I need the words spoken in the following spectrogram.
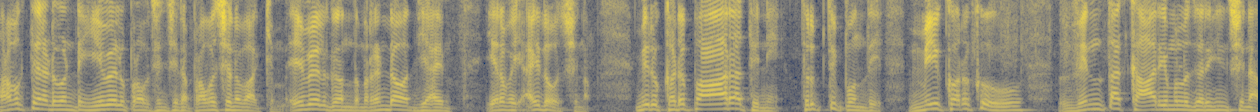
ప్రవక్త అయినటువంటి ఏవేలు ప్రవచించిన ప్రవచన వాక్యం ఏవేలు గ్రంథం రెండవ అధ్యాయం ఇరవై ఐదో వచ్చినం మీరు కడుపారా తిని తృప్తి పొంది మీ కొరకు వింత కార్యములు జరిగించిన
